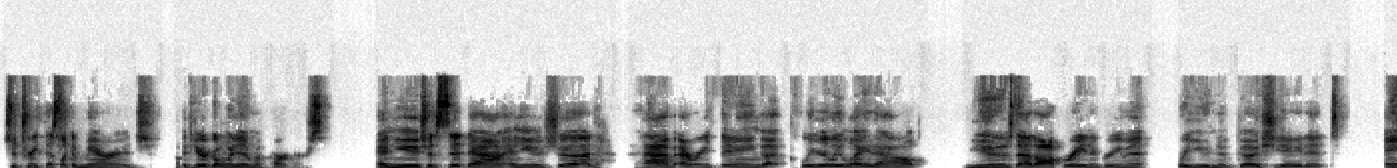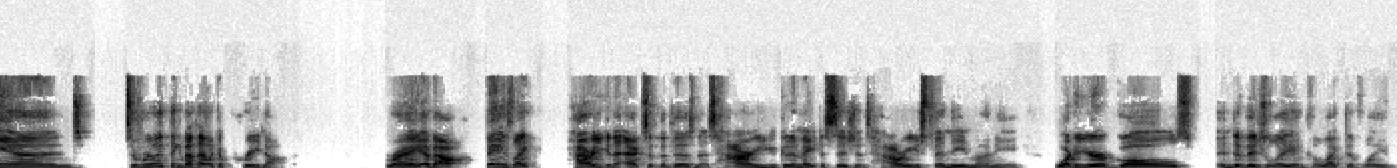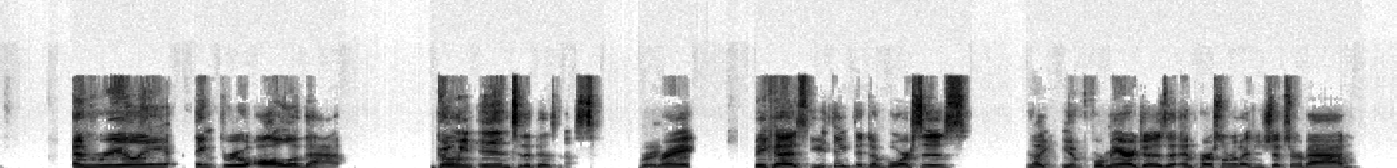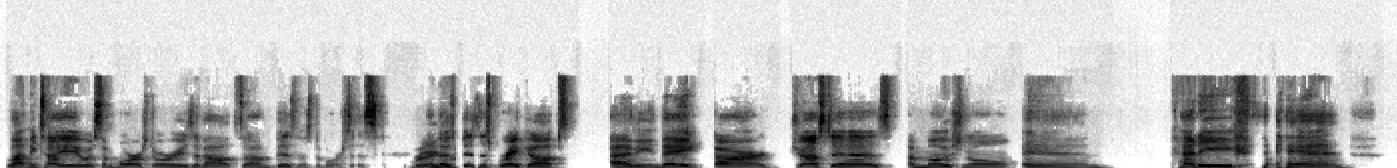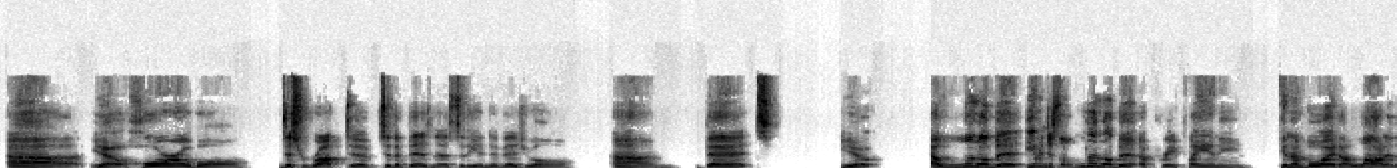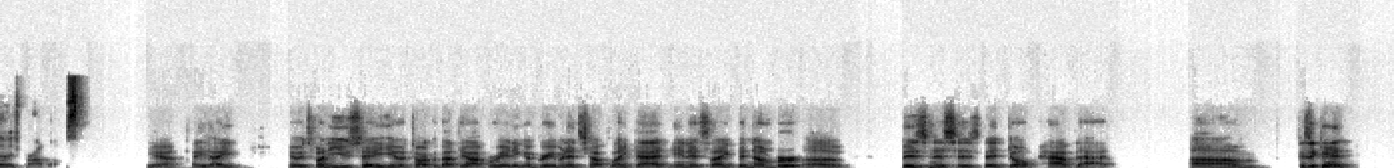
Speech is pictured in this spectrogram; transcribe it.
should treat this like a marriage if you're going in with partners. And you should sit down and you should have everything clearly laid out. Use that operating agreement where you negotiate it and to really think about that like a prenup, right? About things like how are you going to exit the business? How are you going to make decisions? How are you spending money? What are your goals individually and collectively? And really think through all of that going into the business. Right. Right. Because you think that divorces, like, you know, for marriages and personal relationships are bad. Let me tell you some horror stories about some business divorces Right. and those business breakups. I mean, they are just as emotional and petty and uh you know horrible disruptive to the business to the individual um that you know a little bit even just a little bit of pre-planning can avoid a lot of those problems. Yeah, I, I, know, it's funny you say, you know, talk about the operating agreement and stuff like that, and it's like the number of businesses that don't have that. Um, because again,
